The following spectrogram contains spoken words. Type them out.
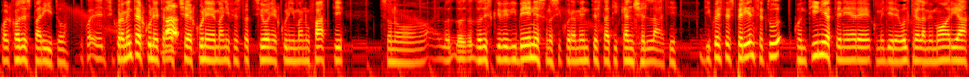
qualcosa è sparito? Eh, sicuramente alcune tracce, Ma... alcune manifestazioni, alcuni manufatti sono, lo, lo, lo descrivevi bene, sono sicuramente stati cancellati. Di queste esperienze tu continui a tenere, come dire, oltre alla memoria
